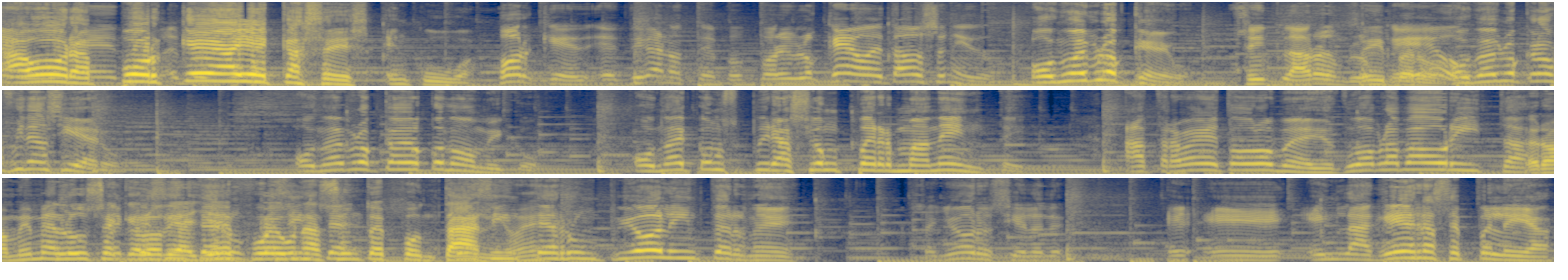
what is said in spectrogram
ahora, ¿por qué hay escasez en Cuba? ¿Por qué? Eh, díganos usted, ¿por, el bloqueo de Estados Unidos? ¿O no hay bloqueo? Sí, claro, hay bloqueo. ¿O no hay bloqueo financiero? ¿O no hay bloqueo económico? ¿O no hay conspiración permanente? A través de todos los medios. Tú hablabas ahorita... Pero a mí me luce que, lo de ayer fue un asunto espontáneo. se ¿eh? interrumpió el internet. Señores, si el, eh, eh, en la guerra se pelea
